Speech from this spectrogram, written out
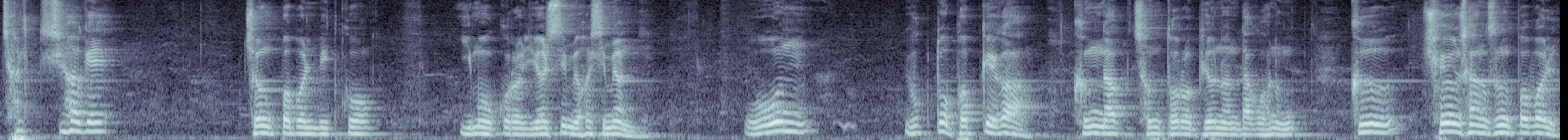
철저하게 정법을 믿고 이목구를 열심히 하시면 온 육도 법계가 극락 정토로 변한다고 하는 그 최상승법을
